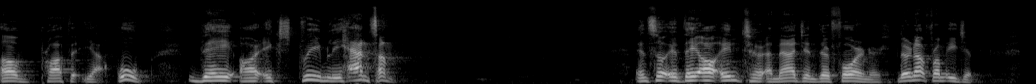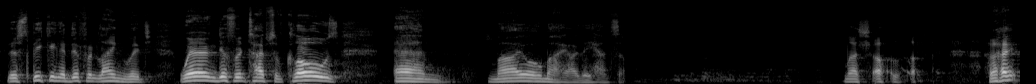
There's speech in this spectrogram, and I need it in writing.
of Prophet Yaqub. They are extremely handsome. And so if they all enter, imagine they're foreigners. They're not from Egypt. They're speaking a different language, wearing different types of clothes, and my oh my, are they handsome? MashaAllah. Right?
